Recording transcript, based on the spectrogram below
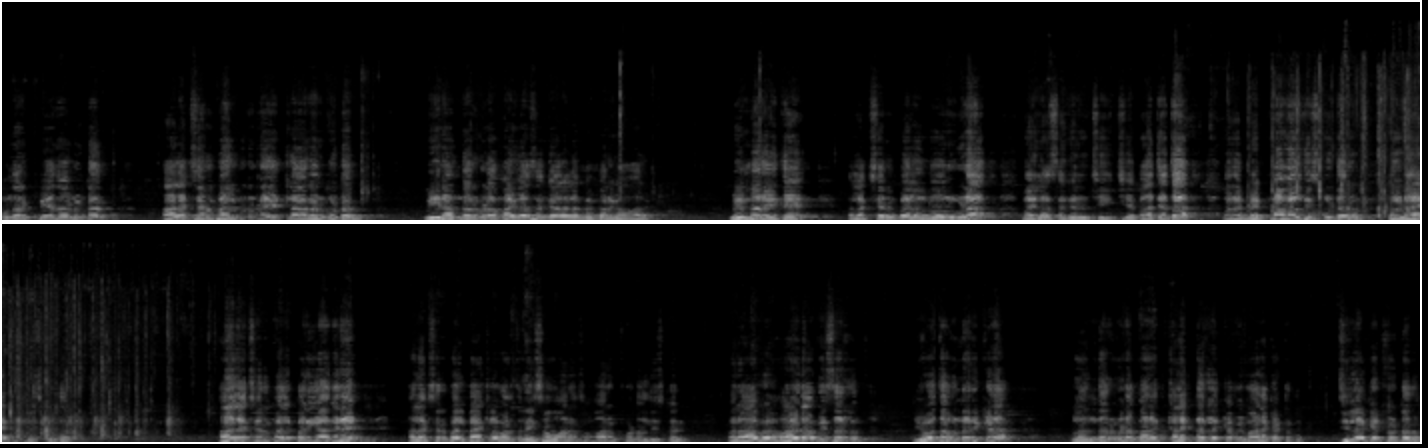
కొందరు పేదోళ్ళు ఉంటారు. ఆ లక్ష రూపాయలు కూడా ఉన్నాయి ఎట్లా అని అనుకుంటారు? మీరందరూ కూడా మహిళా సంఘాలలో మెంబర్ కావాలి. మెంబర్ అయితే ఆ లక్ష రూపాయల లోన్ కూడా మహిళా సంఘం నుంచి ఇచ్చే బాధ్యత మన మెప్మా వాళ్ళు తీసుకుంటారు మన నాయకులు తీసుకుంటారు. ఆ లక్ష రూపాయల పని కాగానే ఆ లక్ష రూపాయలు బ్యాంక్లో పడుతున్నాయి. సోమవారం సోమవారం ఫోటోలు తీసుకొని మన వార్డ్ ఆఫీసర్లు యువత ఉన్నారు ఇక్కడ. వాళ్ళందరూ కూడా మన కలెక్టర్ లెక్క మీ వాడకట్టరు జిల్లాకి ఎట్లుంటారు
